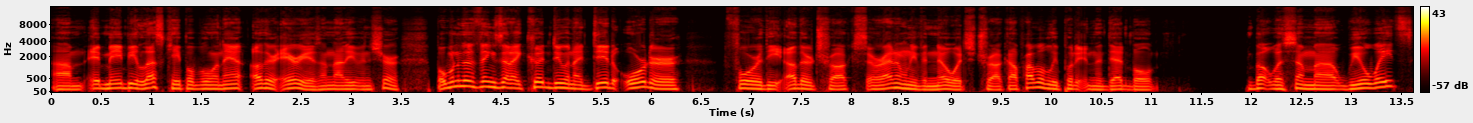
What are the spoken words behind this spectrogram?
Um, it may be less capable in a- other areas. I'm not even sure. But one of the things that I could do, and I did order for the other trucks, or I don't even know which truck. I'll probably put it in the Deadbolt, but with some uh, wheel weights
